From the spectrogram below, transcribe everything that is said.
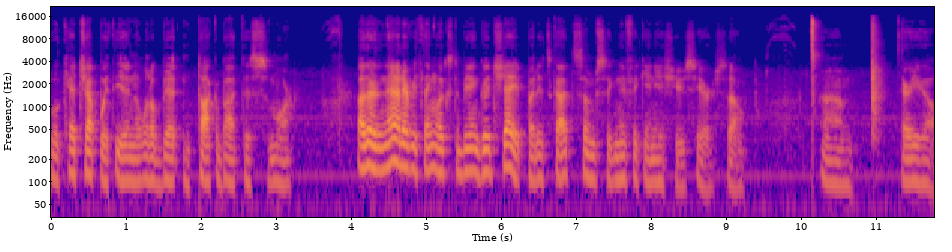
we'll catch up with you in a little bit and talk about this some more. Other than that, everything looks to be in good shape, but it's got some significant issues here. So, um, there you go.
